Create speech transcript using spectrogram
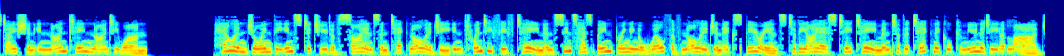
station in 1991. Helen joined the Institute of Science and Technology in 2015 and since has been bringing a wealth of knowledge and experience to the IST team and to the technical community at large.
